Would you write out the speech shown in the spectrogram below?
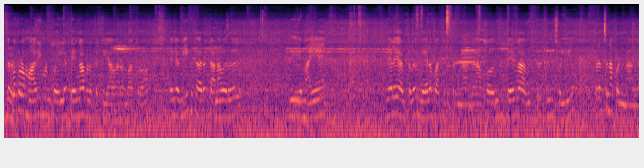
தெப்பக்குளம் மாரியம்மன் கோயிலில் தேங்காய் பழம் தட்டி வியாபாரம் பார்க்குறோம். எங்கள் வீட்டுக்காரர் கணவர் மயன் வேலையாட்களும் வேலை பார்த்துக்கிட்டு இருந்தாங்க. அப்போ வந்து தேங்காய் விட்டுருக்குன்னு சொல்லி பிரச்சனை பண்ணாங்க.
